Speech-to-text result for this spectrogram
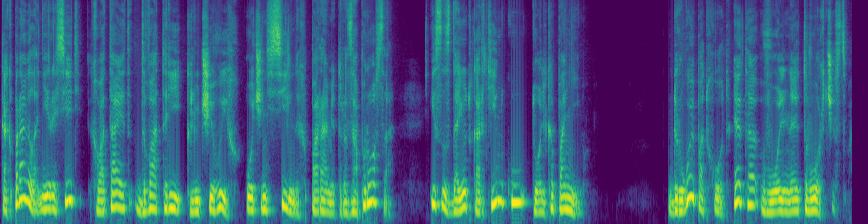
Как правило, нейросеть хватает 2-3 ключевых, очень сильных параметра запроса и создает картинку только по ним. Другой подход – это вольное творчество.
